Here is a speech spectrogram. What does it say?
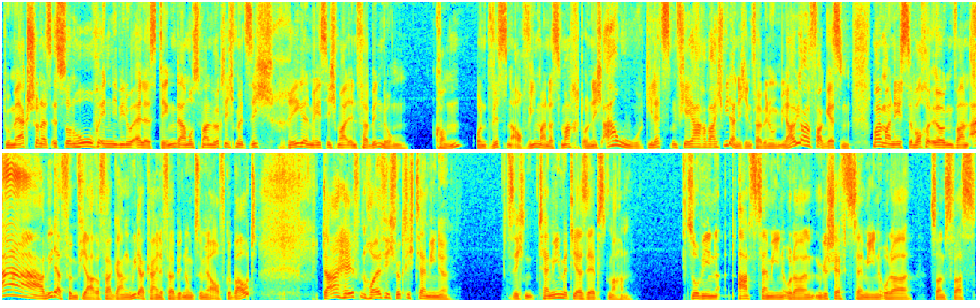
Du merkst schon, das ist so ein hochindividuelles Ding. Da muss man wirklich mit sich regelmäßig mal in Verbindung kommen und wissen auch, wie man das macht und nicht, au, die letzten vier Jahre war ich wieder nicht in Verbindung. Ja, ja, vergessen. Mal mal nächste Woche irgendwann, ah, wieder fünf Jahre vergangen, wieder keine Verbindung zu mir aufgebaut. Da helfen häufig wirklich Termine. Sich einen Termin mit dir selbst machen. So wie ein Arzttermin oder ein Geschäftstermin oder sonst was.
